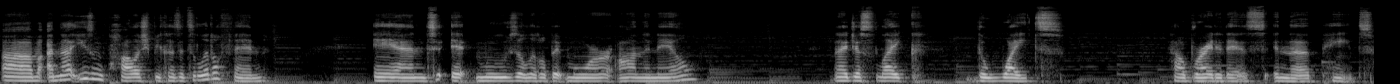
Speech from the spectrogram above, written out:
Um, I'm not using polish because it's a little thin and it moves a little bit more on the nail. And I just like the white, how bright it is in the paint.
